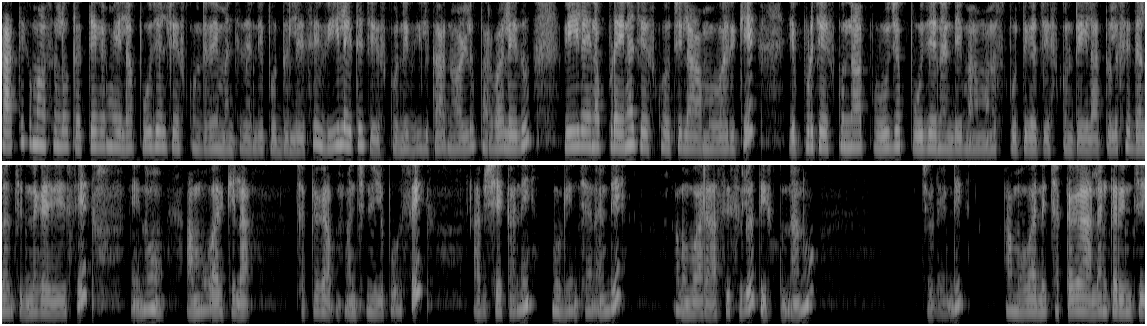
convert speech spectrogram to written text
కార్తీక మాసంలో ప్రత్యేకంగా ఇలా పూజలు చేసుకుంటేనే మంచిదండి. పొద్దున్నేసి వీలైతే చేసుకోండి. వీలు కాని వాళ్ళు పర్వాలేదు. వీలైనప్పుడైనా చేసుకోవచ్చు. ఇలా అమ్మవారికి ఎప్పుడు చేసుకున్నా పూజ పూజేనండి. మనం మనస్ఫూర్తిగా చేసుకుంటే ఇలా తులసి దళం చిన్నగా వేసి నేను అమ్మవారికి ఇలా చక్కగా మంచినీళ్ళు పోసి అభిషేకాన్ని ముగించానండి. అమ్మవారి ఆశీస్సులు తీసుకున్నాను. చూడండి అమ్మవారిని చక్కగా అలంకరించి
